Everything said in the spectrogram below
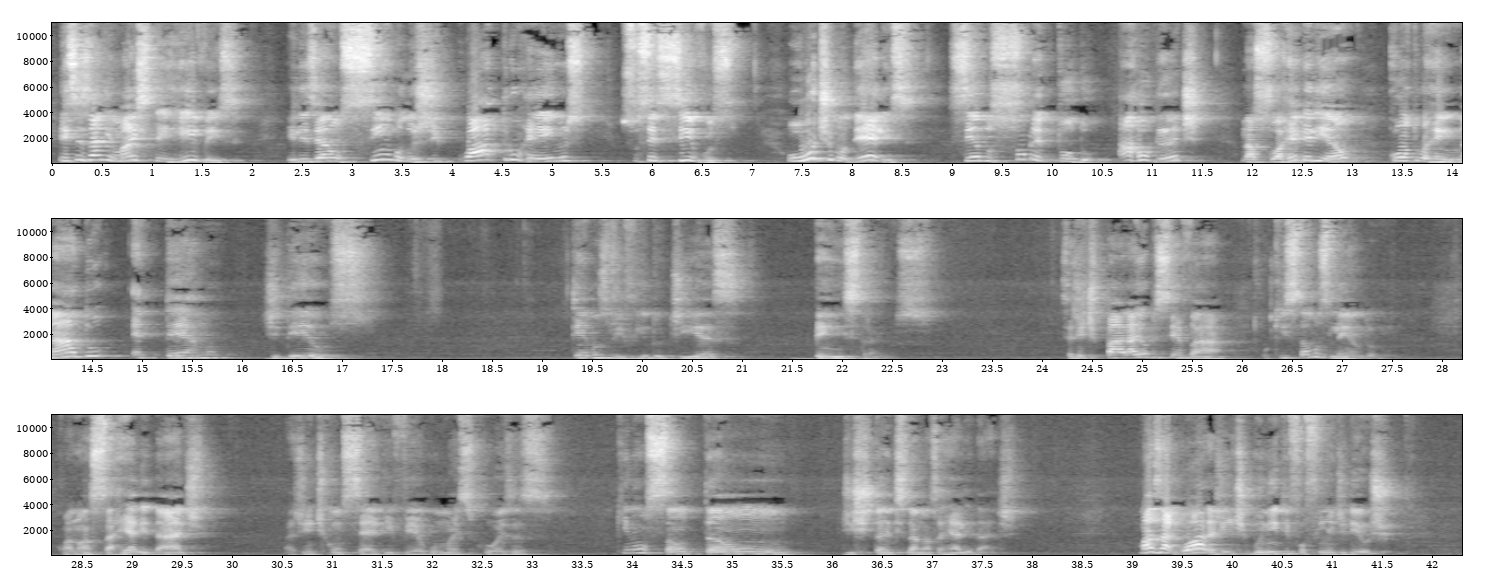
Esses animais terríveis, eles eram símbolos de quatro reinos sucessivos. O último deles sendo sobretudo arrogante na sua rebelião contra o reinado eterno de Deus. Temos vivido dias bem estranhos. Se a gente parar e observar o que estamos lendo com a nossa realidade, a gente consegue ver algumas coisas que não são tão distantes da nossa realidade. Mas agora, gente bonita e fofinha de Deus,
